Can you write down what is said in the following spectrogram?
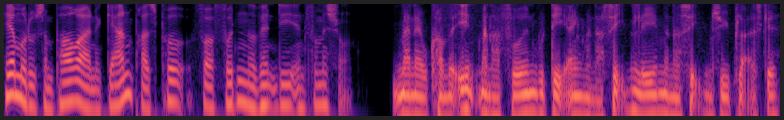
Her må du som pårørende gerne presse på for at få den nødvendige information man er jo kommet ind, man har fået en vurdering, man har set en læge, man har set en sygeplejerske.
